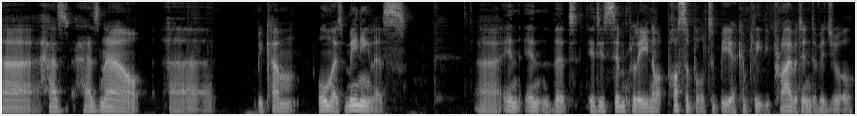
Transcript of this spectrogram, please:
uh, has has now uh, become almost meaningless uh, in in that it is simply not possible to be a completely private individual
